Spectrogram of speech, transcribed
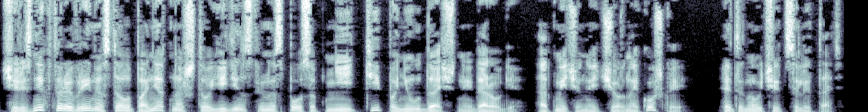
Через некоторое время стало понятно, что единственный способ не идти по неудачной дороге, отмеченной черной кошкой, это научиться летать.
